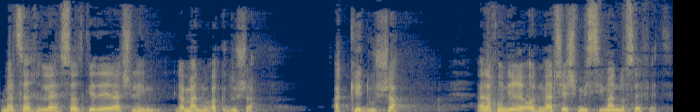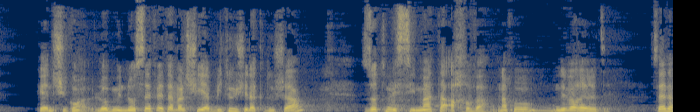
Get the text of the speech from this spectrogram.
מה צריך לעשות כדי להשלים? למדנו, הקדושה. הקדושה. אנחנו נראה עוד מעט שיש משימה נוספת. כן, שכלומר, לא נוספת, אבל שהיא הביטוי של הקדושה, זאת משימת האחווה. אנחנו נברר את זה. בסדר?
